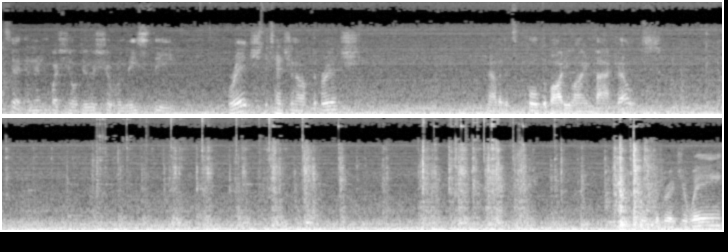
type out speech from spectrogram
That's it. And then what she'll do is she'll release the bridge, the tension off the bridge, now that it's pulled the body line back out. Pulls the bridge away,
